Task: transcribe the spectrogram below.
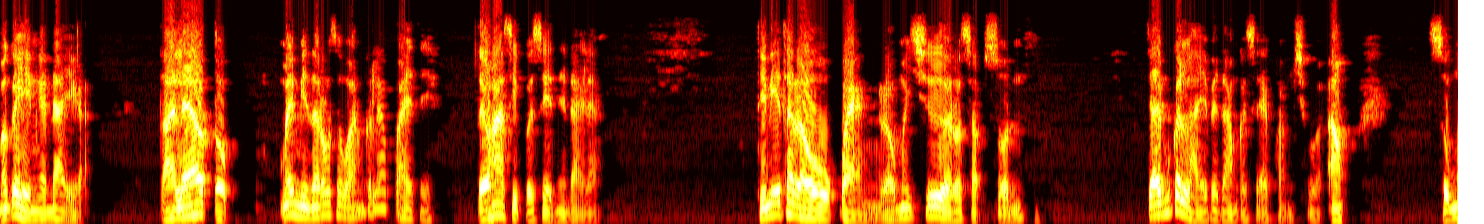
มันก็เห็นกันได้อีกอะตายแล้วตกไม่มีนรกสวรรค์ก็แล้วไปสิแต่ห้าสิบเปอร์เซ็นต์เนี่ยได้แล้ว ทีนี้ถ้าเราแกว่งเราไม่เชื่อเราสับสน ใจมันก็ไหลไปตามกระแสความชั่ว เอา้า สมม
